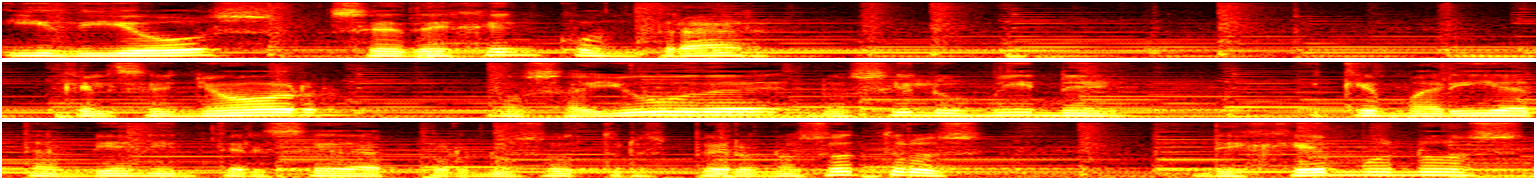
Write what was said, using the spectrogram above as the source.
Y Dios se deje encontrar. Que el Señor nos ayude, nos ilumine y que María también interceda por nosotros, pero nosotros dejémonos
